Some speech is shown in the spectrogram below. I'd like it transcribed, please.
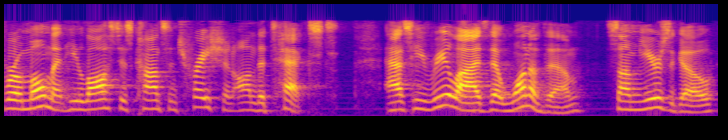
For a moment, he lost his concentration on the text as he realized that one of them, some years ago,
